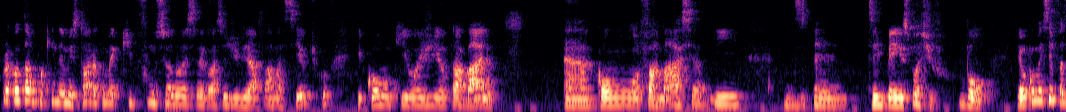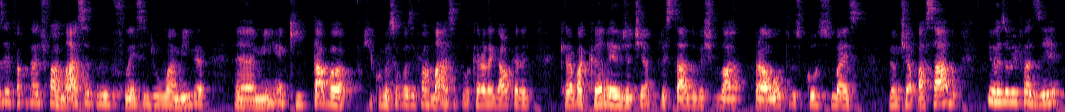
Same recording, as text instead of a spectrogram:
para contar um pouquinho da minha história, como é que funcionou esse negócio de virar farmacêutico e como que hoje eu trabalho uh, com a farmácia e é, desempenho esportivo. Bom, eu comecei a fazer faculdade de farmácia por influência de uma amiga uh, minha que tava, que começou a fazer farmácia, falou que era legal, que era, que era bacana. Eu já tinha prestado vestibular para outros cursos, mas não tinha passado. E eu resolvi fazer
